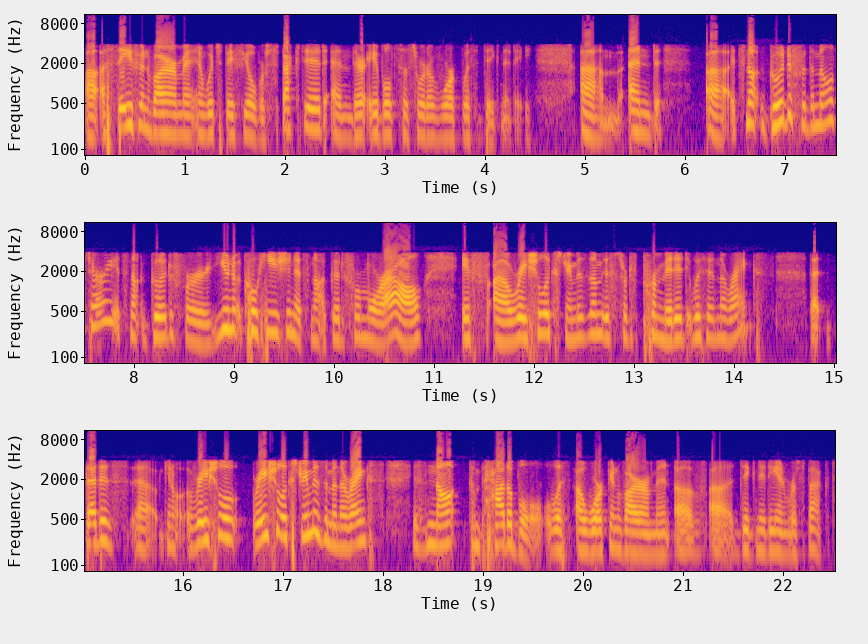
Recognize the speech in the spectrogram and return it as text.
uh, a safe environment in which they feel respected and they're able to sort of work with dignity. Um, and uh, it's not good for the military. It's not good for unit cohesion. It's not good for morale if uh, racial extremism is sort of permitted within the ranks. That that is, uh, you know, racial racial extremism in the ranks is not compatible with a work environment of uh, dignity and respect.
